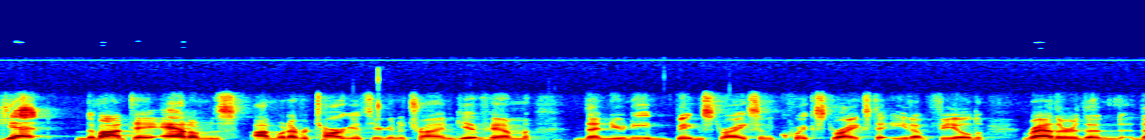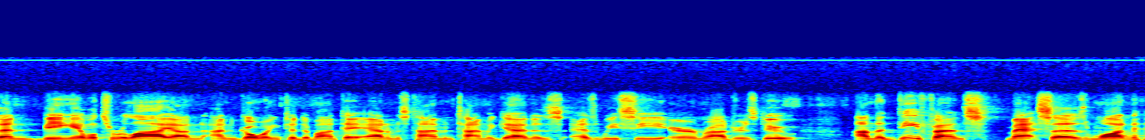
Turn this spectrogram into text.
get Davante Adams on whatever targets you're going to try and give him, then you need big strikes and quick strikes to eat up field rather than than being able to rely on on going to Davante Adams time and time again as as we see Aaron Rodgers do. On the defense, Matt says one,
